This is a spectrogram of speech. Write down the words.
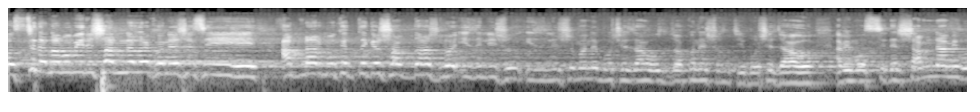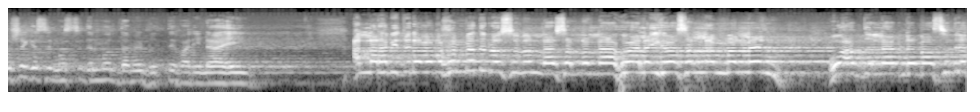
মসজিদে নববীর সামনে যখন এসেছি, আপনার মুখের থেকে শব্দ আসলো ইজলিসু ইজলিসু মানে বসে যাও যখনই শুনছি, বসে যাও। আমি মসজিদের সামনে আমি বসে গেছি, মসজিদের মধ্যে আমি ঢুকতে পারি নাই। আল্লাহ হাবিব জনাবে মুহাম্মদুর রাসূলুল্লাহ সাল্লাল্লাহু আলাইহি ওয়াসাল্লাম বললেন ও আব্দুল্লাহ ইবনে মাসউদ রে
